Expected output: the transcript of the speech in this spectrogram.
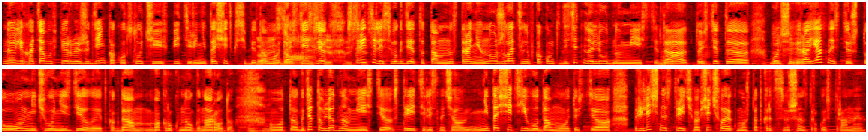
Ну или хотя бы в первый же день, как вот в случае в Питере, не тащить к себе Да, домой. То естественно, есть если естественно, встретились вы где-то там на стороне, ну желательно в каком-то действительно людном месте, Ну да, да, то да. есть это больше вероятности, что он ничего не сделает, когда вокруг много народу. Мгм. Вот, а где-то в людном месте встретились сначала, не тащите его домой. То есть э, при личной встрече вообще человек может открыться совершенно с другой стороны.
